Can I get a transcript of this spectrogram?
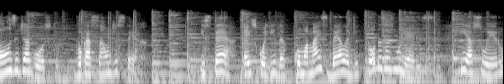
11 de agosto Vocação de Esther. Esther é escolhida como a mais bela de todas as mulheres e Assuero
